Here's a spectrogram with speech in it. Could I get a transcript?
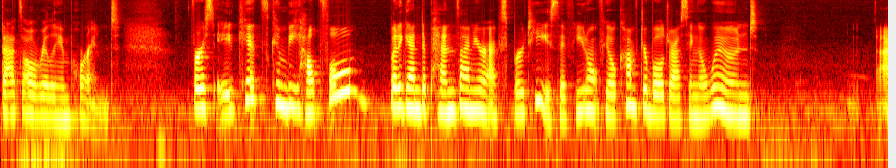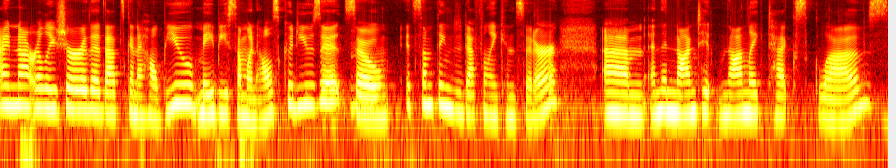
that's all really important. First aid kits can be helpful, but again, depends on your expertise. If you don't feel comfortable dressing a wound, I'm not really sure that that's going to help you. Maybe someone else could use it. So it's something to definitely consider. Um, and then non non latex gloves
